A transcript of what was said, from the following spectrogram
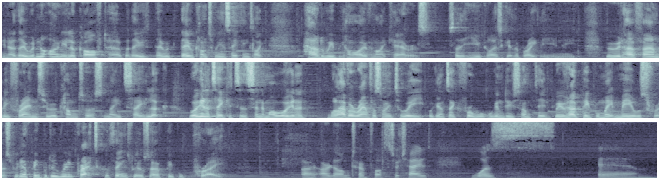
You know, they would not only look after her, but they, they, would, they would come to me and say things like, how do we become overnight carers? So that you guys get the break that you need. We would have family friends who would come to us and they'd say, look, we're going to take it to the cinema, we're going to, we'll have her around for something to eat, we're going to take her for a walk, we're going to do something. We would have people make meals for us. We'd have people do really practical things. We also have people pray. Our, our long-term foster child was um,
